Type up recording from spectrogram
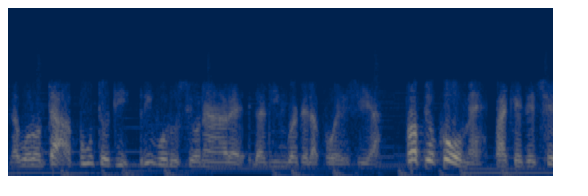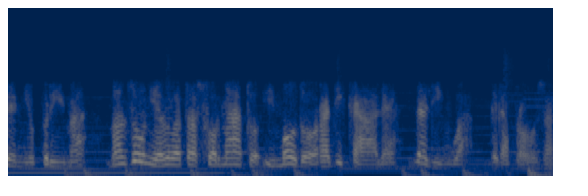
la volontà appunto di rivoluzionare la lingua della poesia. Proprio come qualche decennio prima Manzoni aveva trasformato in modo radicale la lingua della prosa.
